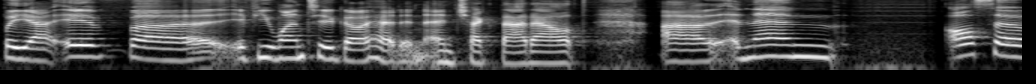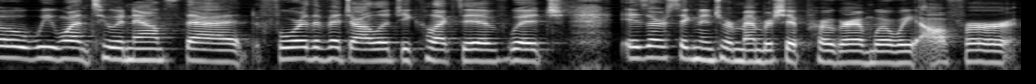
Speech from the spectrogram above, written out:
but yeah, if uh, if you want to, go ahead and, and check that out. Uh, and then also, we want to announce that for the Vegology Collective, which is our signature membership program where we offer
